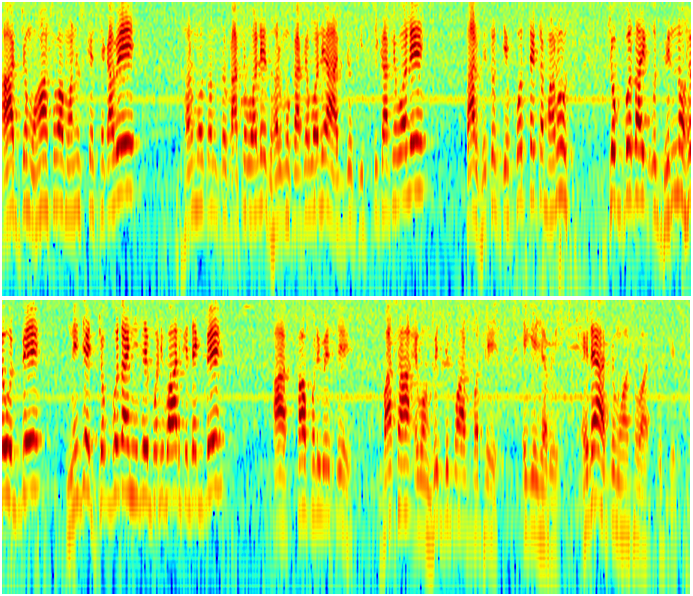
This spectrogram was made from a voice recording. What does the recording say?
আর্য মহাসভা মানুষকে শেখাবে। ধর্মতন্ত্র কাকে বলে, ধর্ম কাকে বলে, আর্য কৃষ্টি কাকে বলে, তার ভেতর দিয়ে প্রত্যেকটা মানুষ যোগ্যতায় উদ্ভিন্ন হয়ে উঠবে, নিজের যোগ্যতায় নিজের পরিবারকে দেখবে আর স্বপরিবেশে বাঁচা এবং বৃদ্ধি পাওয়ার পথে এগিয়ে যাবে। এটাই আর্য মহাসভার উদ্দেশ্য।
